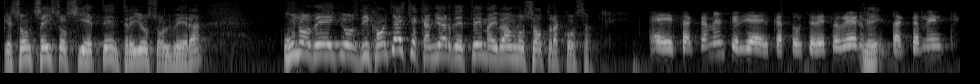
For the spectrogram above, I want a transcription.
que son seis o siete, entre ellos Olvera, uno de ellos dijo, ya hay que cambiar de tema y vámonos a otra cosa. Exactamente, el día del 14 de febrero, Sí. exactamente.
